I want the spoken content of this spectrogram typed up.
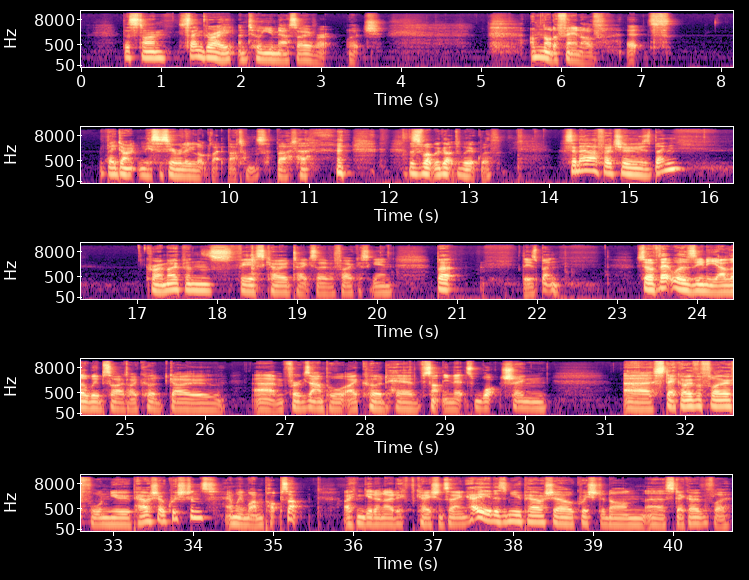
This time, same grey until you mouse over it, which I'm not a fan of. It's they don't necessarily look like buttons, but uh, this is what we've got to work with. So now if I choose Bing, Chrome opens, VS Code takes over focus again, but there's Bing. So if that was any other website, I could go, um, for example, I could have something that's watching uh, Stack Overflow for new PowerShell questions, and when one pops up, I can get a notification saying, hey, there's a new PowerShell question on uh, Stack Overflow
